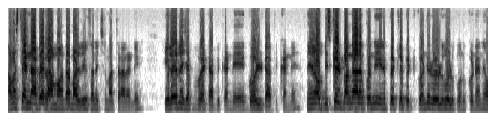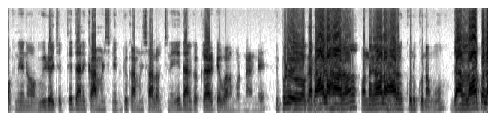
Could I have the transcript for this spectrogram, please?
నమస్తే అండి నా పేరు రామ్మోహన్ రావు. మాది వీ ఫర్నిచర్ మాట్లాడాలండి ఈ రోజు నేను చెప్పబోయే టాపిక్ అండి గోల్డ్ టాపిక్ అండి. నేను బిస్కెట్ బంగారం కొన్ని ఇనపెట్లో పెట్టుకోండి రోల్డ్ గోల్డ్ కొనుక్కోండి ఒక నేను ఒక వీడియో చెప్తే దాని కామెంట్స్ నెగిటివ్ కామెంట్స్ చాలా వచ్చినాయి. దానికి ఒక క్లారిటీ ఇవ్వాలనుకుంటున్నాను అండి. ఇప్పుడు ఒక రాళ్ళ హారం వంద గ్రాల హారం కొనుక్కున్నాము. దాని లోపల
